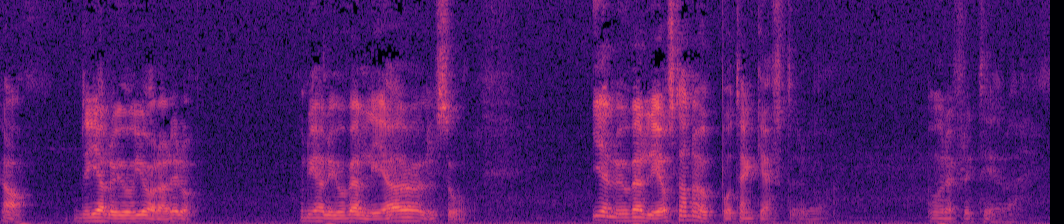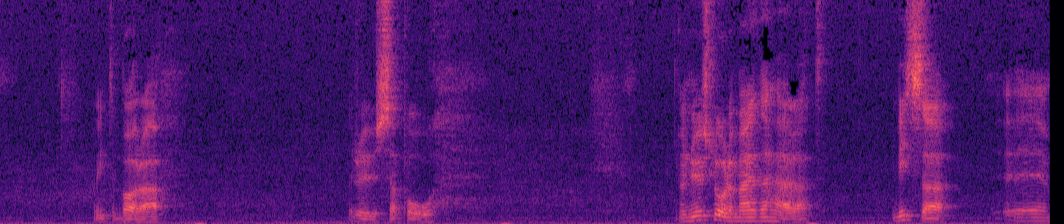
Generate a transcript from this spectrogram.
Ja, det gäller ju att göra det då. Och det gäller ju att välja så. Det gäller ju att välja att stanna upp och tänka efter och, och reflektera. Och inte bara rusa på. Men nu slår det mig det här att vissa eh,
